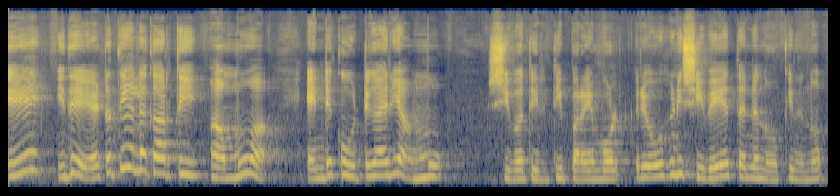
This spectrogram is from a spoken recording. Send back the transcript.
ഏ ഇത് ഏട്ടത്തിയല്ല കാർത്തി. അമ്മുവാ. എന്റെ കൂട്ടുകാരി അമ്മു. ശിവ തിരുത്തി പറയുമ്പോൾ രോഹിണി ശിവയെ തന്നെ നോക്കി നിന്നു.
